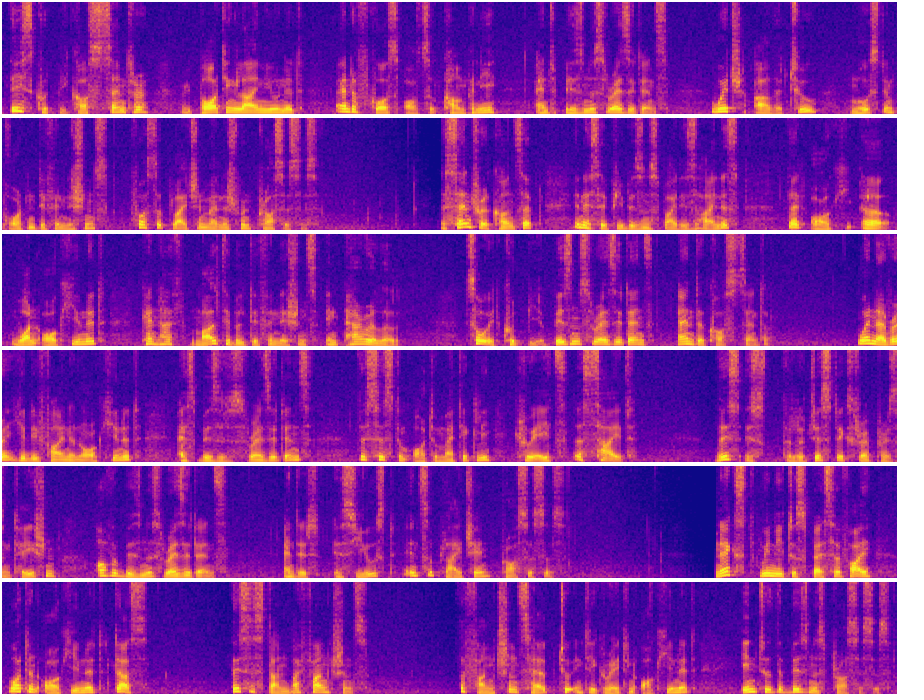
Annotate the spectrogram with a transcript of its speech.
These could be cost center, reporting line unit, and of course also company and business residence, which are the two most important definitions for supply chain management processes. A central concept in SAP Business ByDesign is that org, uh, one org unit can have multiple definitions in parallel. So it could be a business residence and a cost center. Whenever you define an org unit as business residence, the system automatically creates a site. This is the logistics representation of a business residence and it is used in supply chain processes. Next, we need to specify what an org unit does. This is done by functions. The functions help to integrate an org unit into the business processes.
